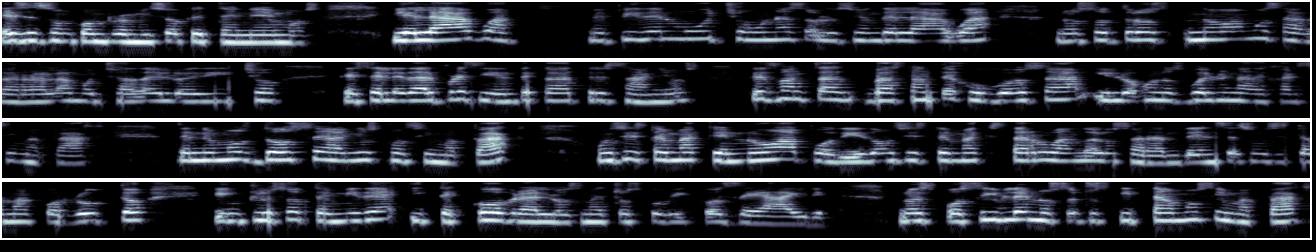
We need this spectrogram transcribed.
Ese es un compromiso que tenemos. Y el agua, me piden mucho una solución del agua. Nosotros no vamos a agarrar la mochada y lo he dicho, que se le da al presidente cada tres años, que es bastante jugosa y luego nos vuelven a dejar CIMAPAC. Tenemos 12 años con CIMAPAC, un sistema que no ha podido, un sistema que está robando a los arandenses, un sistema corrupto que incluso te mide y te cobra los metros cúbicos de aire. No es posible, nosotros quitamos CIMAPAC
